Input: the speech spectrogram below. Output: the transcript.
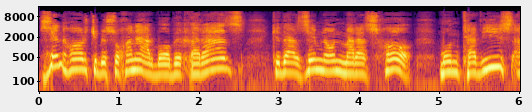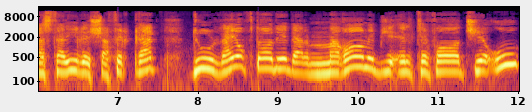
زنهار که به سخن ارباب قرض که در ضمن آن مرزها منتویس از طریق شفقت دور نیفتاده در مقام بی التفاتی او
